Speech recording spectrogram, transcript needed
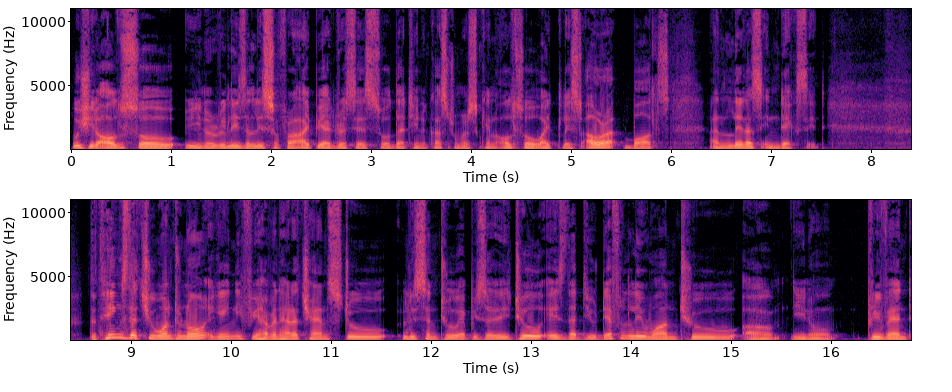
we should also, you know, release a list of our IP addresses so that you know customers can also whitelist our bots and let us index it. The things that you want to know, again, if you haven't had a chance to listen to episode 82, is that you definitely want to, uh, you know, prevent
